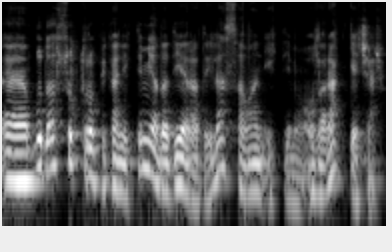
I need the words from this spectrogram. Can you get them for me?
E, bu da subtropikal iklim ya da diğer adıyla savan iklimi olarak geçer.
